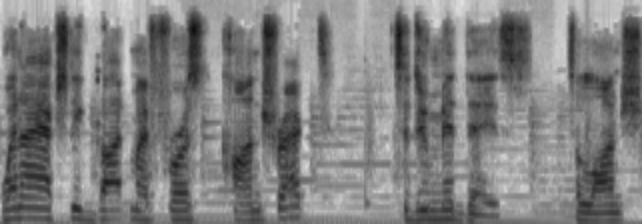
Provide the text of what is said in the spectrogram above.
when I actually got my first contract to do middays to launch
